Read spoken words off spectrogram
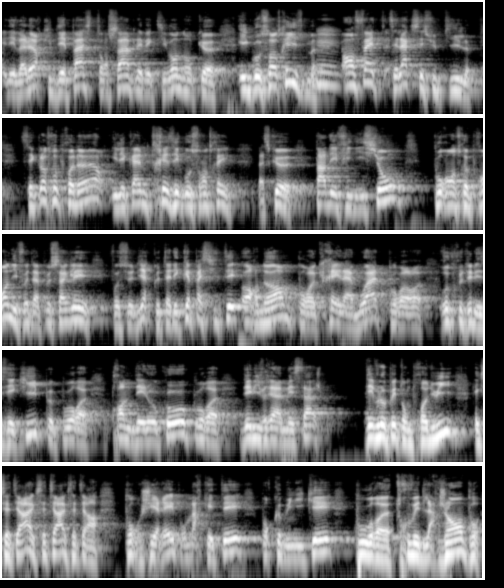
et des valeurs qui dépassent ton simple effectivement donc euh, égocentrisme. Mm. En fait, c'est là que c'est subtil. C'est que l'entrepreneur, il est quand même très égocentré parce que par définition, pour entreprendre, il faut être un peu cinglé. Il faut se dire que tu as des capacités hors normes pour créer la boîte, pour recruter des équipes, pour prendre des locaux, pour délivrer un message développer ton produit, etc., etc., etc. Pour gérer, pour marketer, pour communiquer, pour euh, trouver de l'argent, pour.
